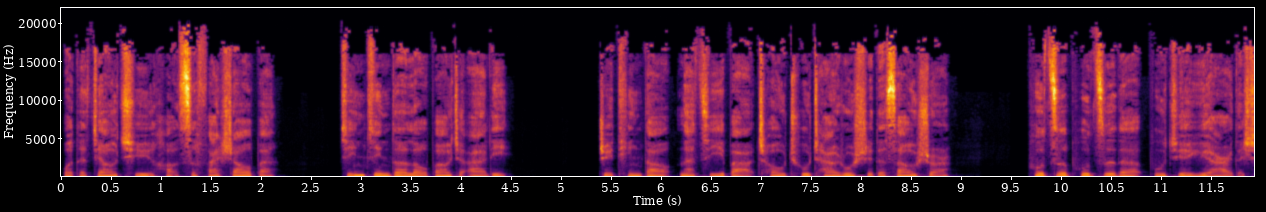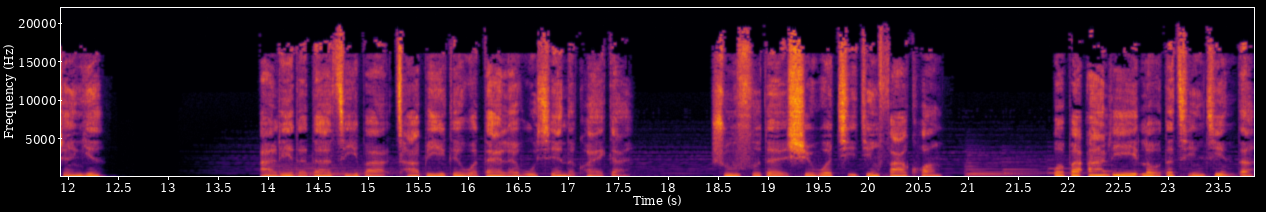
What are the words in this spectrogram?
我的娇躯好似发烧般，紧紧地搂抱着阿丽，只听到那鸡巴抽出插入时的骚水儿。噗滋噗滋的不绝于耳的声音。阿丽的大鸡巴擦逼给我带来无限的快感，舒服的使我几近发狂。我把阿丽搂得紧紧的，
